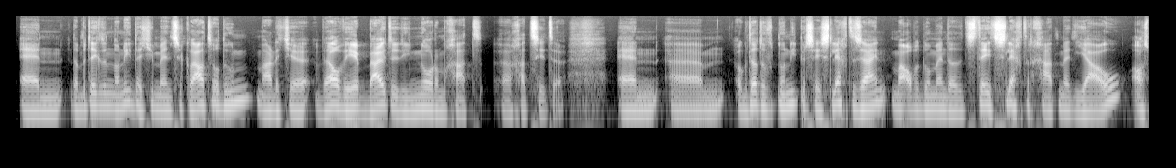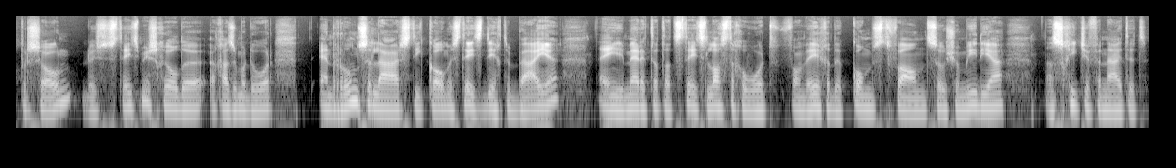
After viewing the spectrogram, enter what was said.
En dat betekent nog niet dat je mensen kwaad wil doen, maar dat je wel weer buiten die norm gaat, uh, gaat zitten. En um, ook dat hoeft nog niet per se slecht te zijn, maar op het moment dat het steeds slechter gaat met jou als persoon, dus steeds meer schulden, uh, ga zo maar door. En ronselaars die komen steeds dichter bij je. En je merkt dat dat steeds lastiger wordt vanwege de komst van social media. Dan schiet je vanuit het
